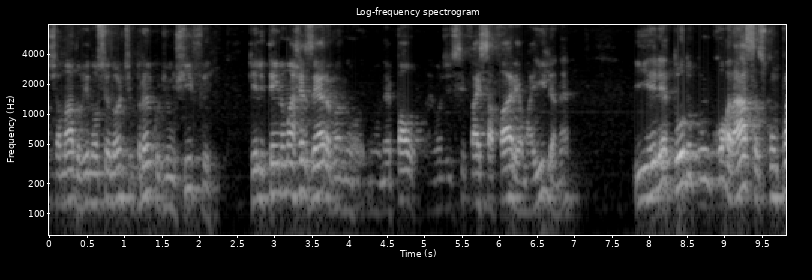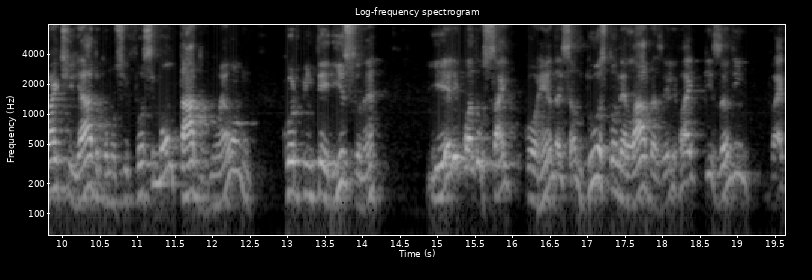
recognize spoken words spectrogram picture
chamado rinoceronte branco de um chifre, que ele tem numa reserva no, no Nepal, onde se faz safari, é uma ilha, né? E ele é todo com coraças, compartilhado, como se fosse montado, não é um corpo inteiriço, né? E ele, quando sai correndo, aí são duas toneladas, ele vai pisando em. vai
